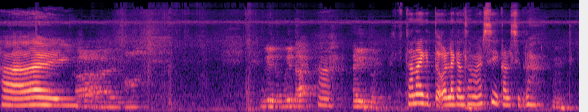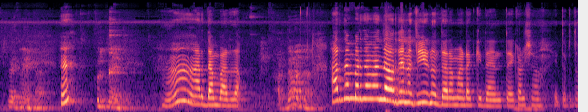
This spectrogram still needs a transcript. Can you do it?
ಹಾಯ್ ಹಾಂ ಚೆನ್ನಾಗಿತ್ತು. ಒಳ್ಳೆ ಕೆಲಸ ಮಾಡಿಸಿ ಕಳಿಸಿದ್ರು. ಹಾಂ? ಅರ್ಧಂಬರ್ಧ. ಅರ್ಧಂಬರ್ಧ? ಅಂದ್ರೆ ಅವ್ರದ್ದೇನೋ ಜೀರ್ಣೋದ್ಧಾರ ಮಾಡೋಕ್ಕಿದೆ ಅಂತೆ. ಕಳ್ಸ ಇದ್ರದ್ದು.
